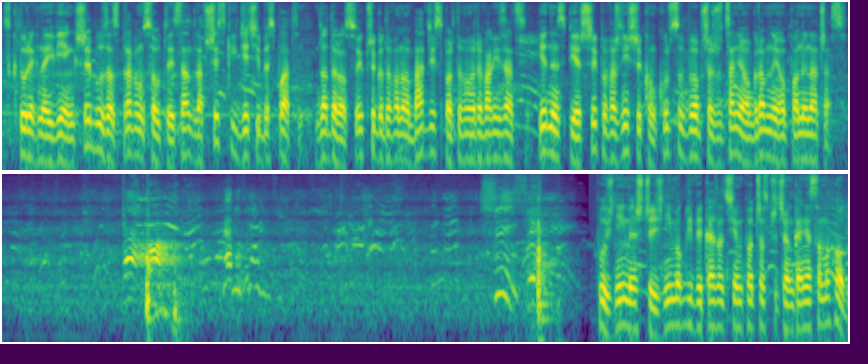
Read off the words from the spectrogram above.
z których największy był za sprawą sołtysa dla wszystkich dzieci bezpłatny. Dla dorosłych przygotowano bardziej sportową rywalizację. Jednym z pierwszych, poważniejszych konkursów było przerzucanie ogromnej opony na czas. Później mężczyźni mogli wykazać się podczas przeciągania samochodu.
